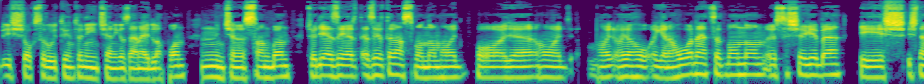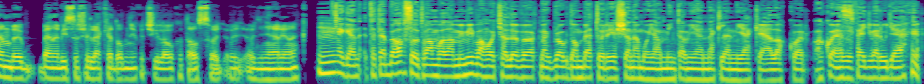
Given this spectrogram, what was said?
is sokszor úgy tűnt, hogy nincsen igazán egy lapon, nincsen összhangban, úgyhogy ezért, ezért én azt mondom, hogy, hogy, hogy, hogy, hogy a, igen, a Hornets-et mondom összességében, és, és nem vagyok benne biztos, hogy le kell dobniuk a csillagokat ahhoz, hogy, hogy, hogy nyerjenek. Mm, igen, tehát ebbe abszolút van valami, mi van, hogyha Lövört meg Brogdon betörése nem olyan, mint ami ennek lennie kell, akkor, akkor ez a fegyver ugye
